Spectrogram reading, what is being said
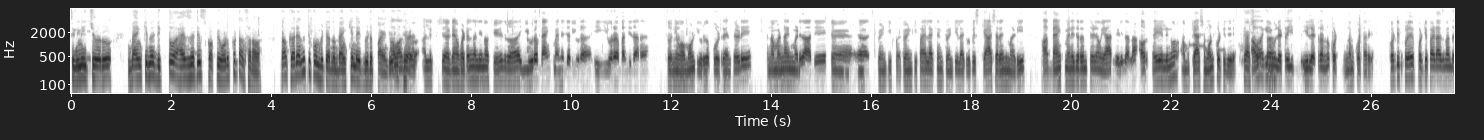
ಸಿಗ್ನೇಚರು ಬ್ಯಾಂಕಿನ ಡಿಕ್ಟು ಆಸ್ ಇಟ್ ಇಸ್ ಕಾಪಿ ಹೊಡೆದು ಕೊಟ್ಟಾನ ಸರ್ ಅವ. ನಾವು ಕರೆ ಅಂದ್ರೆ ತಿಕೊಂಡ್ಬಿಟ್ಟೆ ಅದನ್ನ ಬ್ಯಾಂಕಿಂದ ಬಿಡು ಪಾಯಿಂಟ್ ಅಂತ ಹೇಳಿ. ಅಲ್ಲಿ ಹೋಟೆಲ್ನಲ್ಲಿ ನಾವು ಕೇಳಿದ್ರ ಇವರ ಬ್ಯಾಂಕ್ ಮ್ಯಾನೇಜರ್ ಇವರ ಈಗ ಇವರ ಬಂದಿದಾರ ಸೊ ನೀವು ಅಮೌಂಟ್ ಇವ್ರಿಗೆ ಕೊಡ್ರಿ ಅಂತ ಹೇಳಿ ನಮ್ಮ ಅಣ್ಣ ಏನ್ ಮಾಡಿದ ಅದೇ twenty twenty five lakh and twenty lakh rupees cash arrange ಮಾಡಿ ಆ ಬ್ಯಾಂಕ್ ಮ್ಯಾನೇಜರ್ ಅಂತ ಹೇಳಿ ಅವ್ ಯಾರು ಹೇಳಿದಲ್ಲ ಅವ್ರ ಕೈಯಲ್ಲಿನೂ ಕ್ಯಾಶ್ ಅಮೌಂಟ್ ಕೊಟ್ಟಿದ್ವಿ ಅವಾಗ ನೀವು ಲೆಟರ್ ಈ ಲೆಟರ್ ಅನ್ನು ಕೊಟ್ ನಮ್ಗೆ ಕೊಟ್ಟಾರೆ. ಕೊಟ್ಟಿದ್ ಕೂಡ ಫೋರ್ಟಿ ಫೈವ್ ಡೇಸ್ ಮಂದ್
